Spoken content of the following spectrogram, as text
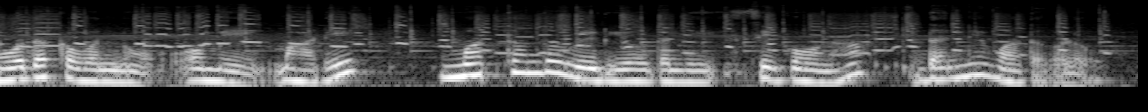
ಮೋದಕವನ್ನು ಒಮ್ಮೆ ಮಾಡಿ ಮತ್ತೊಂದು ವಿಡಿಯೋದಲ್ಲಿ ಸಿಗೋಣ. ಧನ್ಯವಾದಗಳು.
